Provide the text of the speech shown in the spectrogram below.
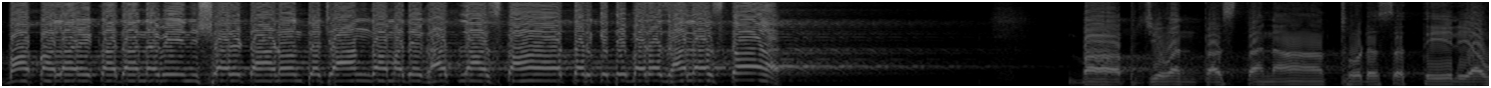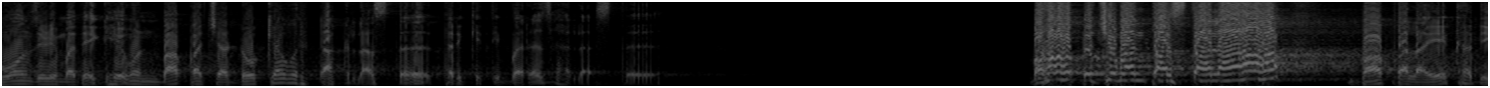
बापाला एखादा नवीन शर्ट आणून त्याच्या अंगामध्ये घातला असता तर किती बरं झालं असतं. बाप जिवंत असताना थोडस तेल या ओंजळीमध्ये घेऊन बापाच्या डोक्यावर टाकलं असतं तर किती बरं झालं असतं. बाप जिवंत असताना बापाला एखादी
